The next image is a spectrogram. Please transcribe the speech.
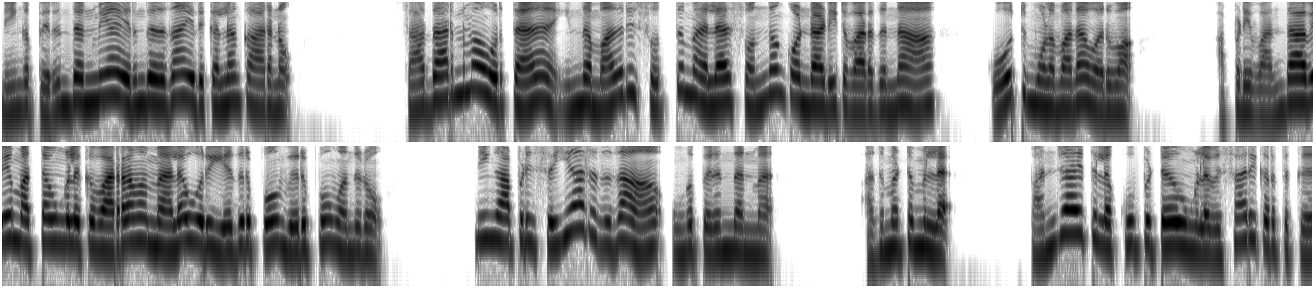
நீங்க பெருந்தன்மையா இருந்ததுதான் இதுக்கெல்லாம் காரணம். சாதாரணமா ஒருத்தன் இந்த மாதிரி சொத்து மேல சொந்தம் கொண்டாடிட்டு வரதுன்னா கோர்ட் மூலமா தான் வருவான். அப்படி வந்தாவே மத்தவங்களுக்கு வர்றவன் மேல ஒரு எதிர்ப்பும் வெறுப்பும் வந்துடும். நீங்க அப்படி செய்யாதது தான் உங்க பெருந்தன்மை. அது மட்டும் இல்ல பஞ்சாயத்துல கூப்பிட்டு உங்களை விசாரிக்கிறதுக்கு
